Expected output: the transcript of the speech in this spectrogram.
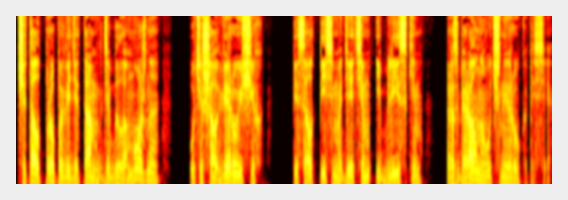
Читал проповеди там, где было можно, утешал верующих, писал письма детям и близким, разбирал научные рукописи.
